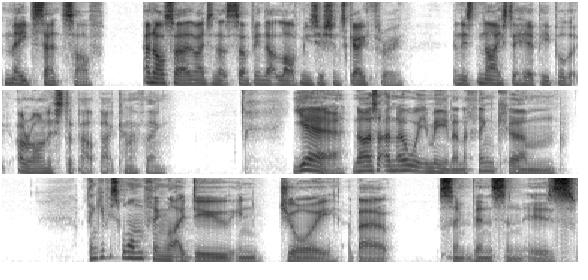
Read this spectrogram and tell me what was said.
made sense of. And also, I imagine that's something that a lot of musicians go through, and it's nice to hear people that are honest about that kind of thing. Yeah, no, I know what you mean, and I think um, I think if it's one thing that I do enjoy about Saint Vincent is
